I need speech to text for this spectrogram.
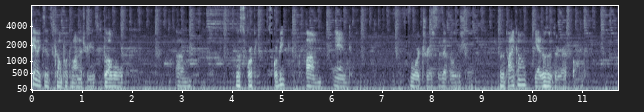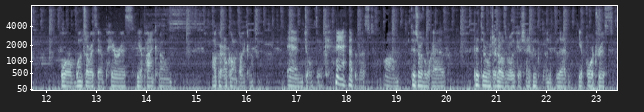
can't make sense. Come Pokemon the trees. Double. Um, the Scorpion. Scorpion. Um, and Forretress is evolution. For the Pinecone? Yeah, those are the respawns. For one star right there, Paris. Yeah, Pinecone. Okay, I'm calling Pinecone. And Joltik. not the best. Um, this stars will have Pinsir, which I know is really good shiny people for that. Yeah, Forretress.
